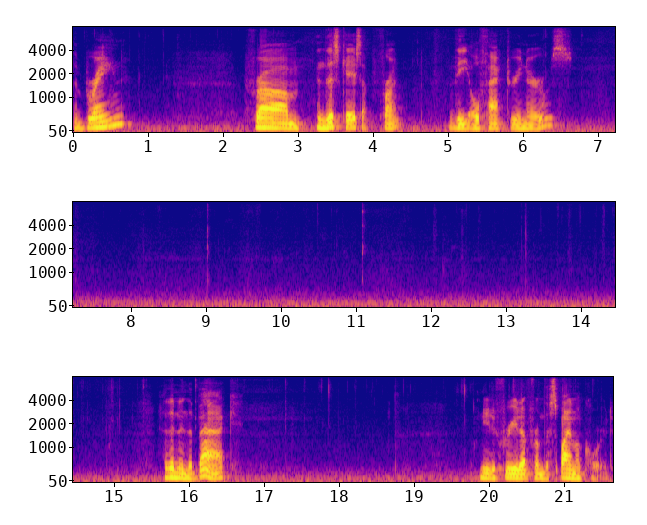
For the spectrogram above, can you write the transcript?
the brain from, in this case, up front, the olfactory nerves. And then in the back, we need to free it up from the spinal cord.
